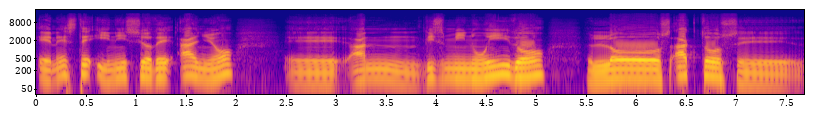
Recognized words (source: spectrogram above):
en este inicio de año eh, han disminuido los actos eh,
